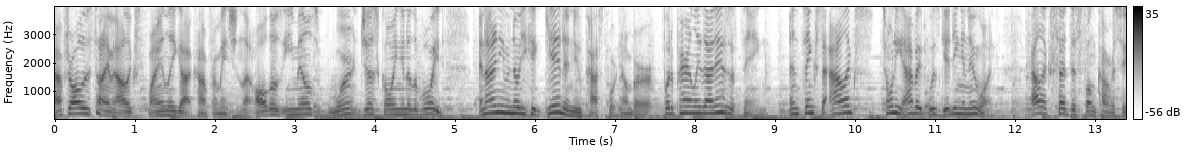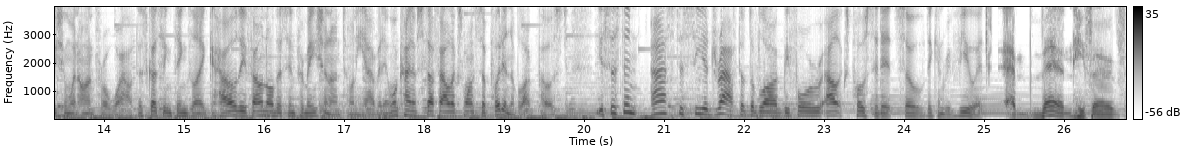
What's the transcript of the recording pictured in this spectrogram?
After all this time, Alex finally got confirmation that all those emails weren't just going into the void. And I didn't even know you could get a new passport number, but apparently that is a thing. And thanks to Alex, Tony Abbott was getting a new one. Alex said this phone conversation went on for a while, discussing things like how they found all this information on Tony Abbott and what kind of stuff Alex wants to put in the blog post. The assistant asked to see a draft of the blog before Alex posted it so they can review it. And then he says,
